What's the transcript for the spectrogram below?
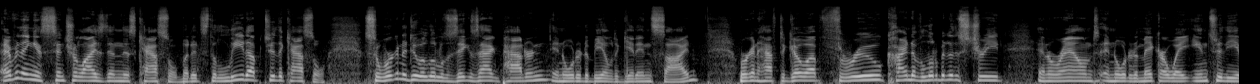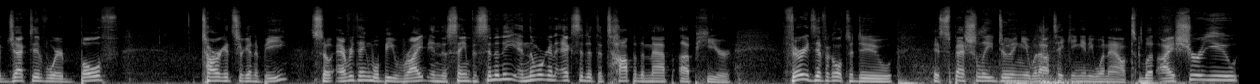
everything is centralized in this castle, but it's the lead up to the castle. So, we're going to do a little zigzag pattern in order to be able to get inside. We're going to have to go up through kind of a little bit of the street and around in order to make our way into the objective where both targets are going to be. So, everything will be right in the same vicinity, and then we're going to exit at the top of the map up here. Very difficult to do, especially doing it without taking anyone out. But I assure you,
